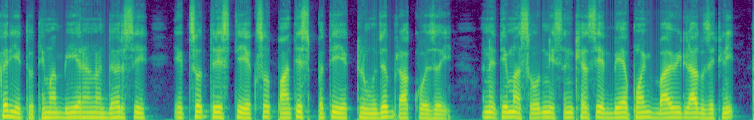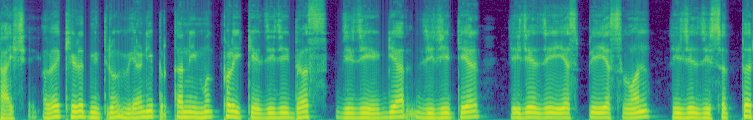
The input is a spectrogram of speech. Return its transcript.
કરીએ તો તેમાં બિયારણનો દર છે એકસો ત્રીસથી એકસો પાંત્રીસ પ્રતિ હેક્ટર મુજબ રાખવો જોઈએ. અને તેમાં છોડની સંખ્યા છે બે પોઈન્ટ બાવીસ લાખ જેટલી થાય છે. હવે ખેડૂત મિત્રો, વેરણી પ્રકારની મગફળી કે જીજી દસ, જીજી અગિયાર, જીજી તેર, GJ G SPS one, GJ G સત્તર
